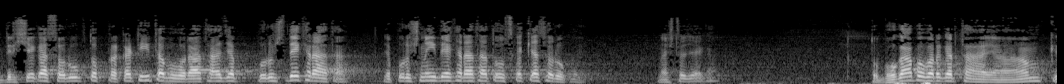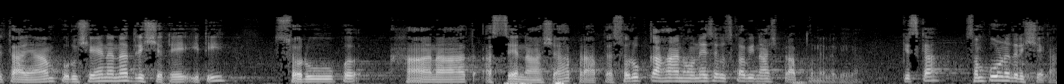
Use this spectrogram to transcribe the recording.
दृश्य का स्वरूप तो प्रकट ही तब हो रहा था जब पुरुष देख रहा था। जब पुरुष नहीं देख रहा था तो उसका क्या स्वरूप है? नष्ट हो जाएगा। तो भोगापवर्गर्थायाम, कृतायाम पुरुषेण न दृश्यते इति स्वरूप हानात अस्य नाश प्राप्त। स्वरूप का हान होने से उसका भी नाश प्राप्त होने लगेगा। किसका? संपूर्ण दृश्य का।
